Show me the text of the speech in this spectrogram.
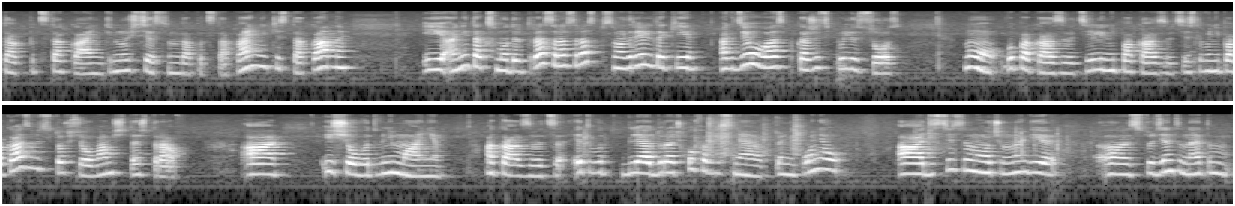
так, подстаканники, ну, естественно, да, подстаканники, стаканы. И они так смотрят, раз, раз, раз, посмотрели такие, а где у вас, покажите пылесос ну, вы показываете или не показываете. Если вы не показываете, то все, вам считай штраф. А еще вот, внимание, оказывается, это вот для дурачков объясняю, кто не понял, а действительно очень многие э, студенты на этом,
